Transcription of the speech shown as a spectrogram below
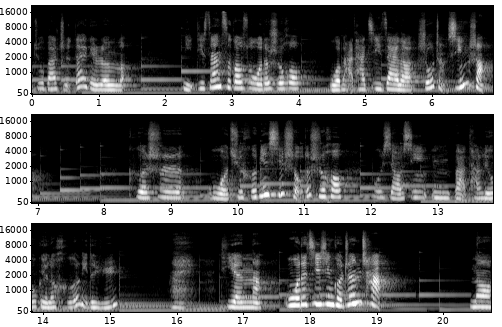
就把纸袋给扔了。你第三次告诉我的时候，我把它记在了手掌心上。可是我去河边洗手的时候，不小心，嗯，把它留给了河里的鱼。哎，天哪，我的记性可真差。那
